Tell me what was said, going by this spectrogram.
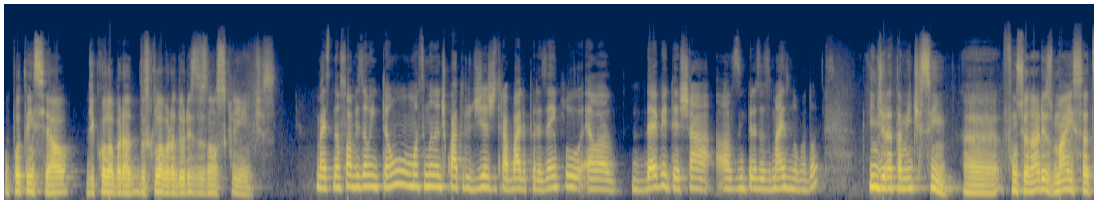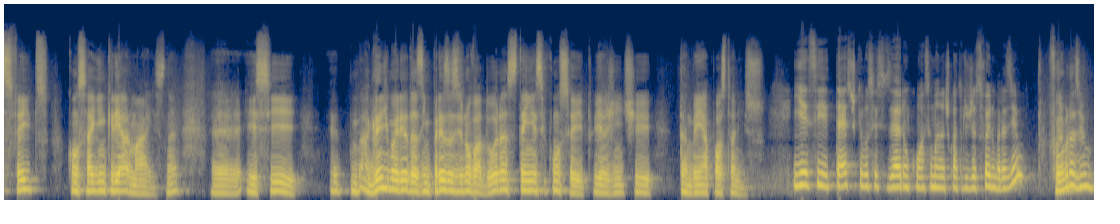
o potencial colaborador, dos colaboradores dos nossos clientes. Mas na sua visão, então, uma semana de quatro dias de trabalho, por exemplo, ela deve deixar as empresas mais inovadoras? Indiretamente, sim. Uh, funcionários mais satisfeitos conseguem criar mais, né? É, esse, é, a grande maioria das empresas inovadoras tem esse conceito e a gente também aposta nisso. E esse teste que vocês fizeram com a semana de quatro dias foi no Brasil? Foi no Brasil.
